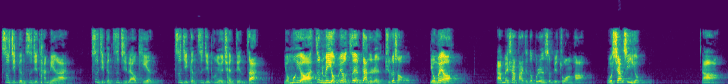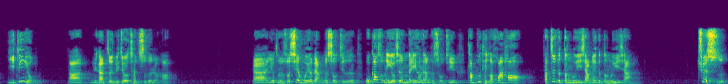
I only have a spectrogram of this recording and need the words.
自己跟自己谈恋爱，自己跟自己聊天，自己跟自己朋友圈点赞，有木有啊？这里面有没有这样干的人？举个手，有没有？啊，没事，大家都不认识，别装哈。我相信有，啊，一定有，啊，你看这里就有诚实的人哈。哎，有同学说羡慕有两个手机的人，我告诉你，有些人没有两个手机，他不停的换号，他这个登录一下，那个登录一下，确实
